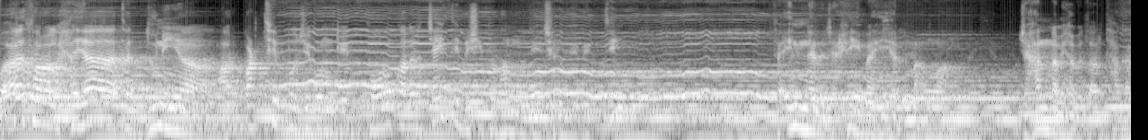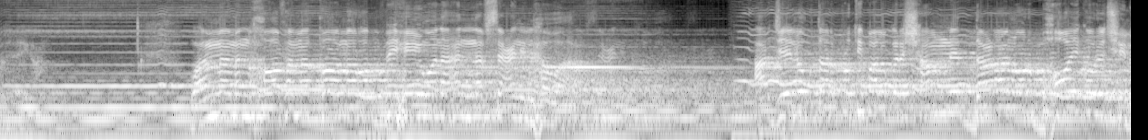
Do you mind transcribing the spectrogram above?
ব্যক্তি وآثر الحياة الدنيا আর পার্থিব জীবনকে পরকালের চাইতে বেশি প্রাধান্য দিয়েছিল যে ব্যক্তি فإن الجحيم هي المأوى জাহান্নামই হবে তার থাকার জায়গা وأما من خاف مقام ربه ونهى النفس عن الهوى আর যে লোক তার প্রতিপালকের সামনে দাঁড়ানোর ভয় করেছিল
